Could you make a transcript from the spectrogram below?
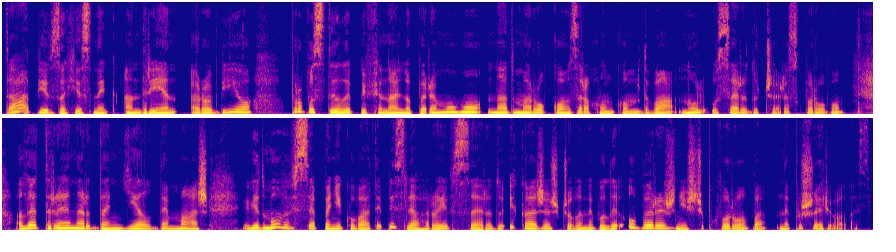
та півзахисник Андрієн Робіо пропустили півфінальну перемогу над Мароком з рахунком 2-0 у середу через хворобу. Але тренер Даніел Демаш відмовився панікувати після гри в середу і каже, що вони були обережні, щоб хвороба не поширювалась.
